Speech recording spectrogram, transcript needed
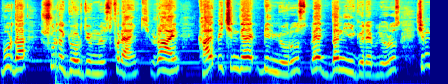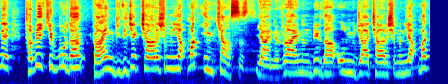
burada şurada gördüğümüz Frank, Ryan kalp içinde bilmiyoruz ve Dani'yi görebiliyoruz. Şimdi tabii ki buradan Ryan gidecek çağrışımını yapmak imkansız. Yani Ryan'ın bir daha olmayacağı çağrışımını yapmak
